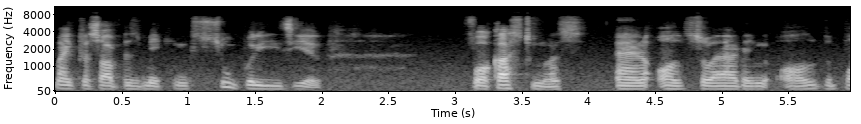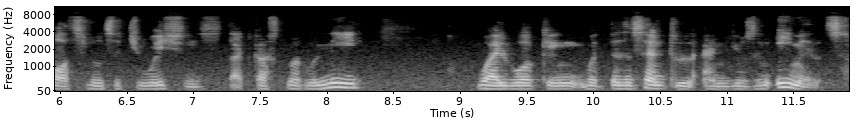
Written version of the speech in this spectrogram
Microsoft is making super easier for customers and also adding all the possible situations that customer will need while working with Business Central and using emails.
